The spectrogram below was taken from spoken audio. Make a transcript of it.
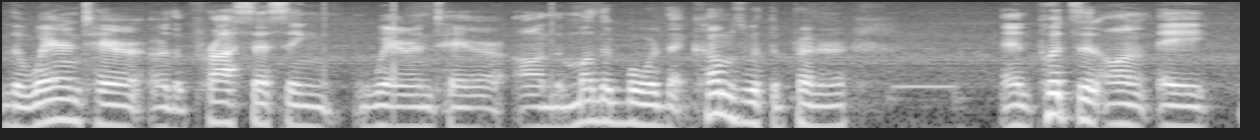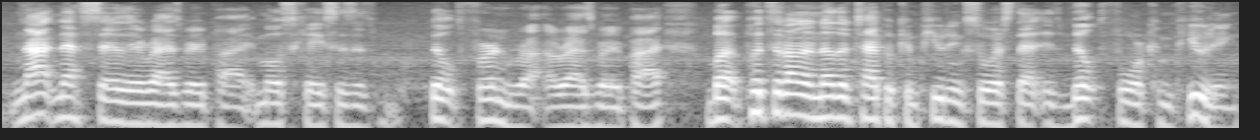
the wear and tear or the processing wear and tear on the motherboard that comes with the printer and puts it on a not necessarily a Raspberry Pi. In most cases, it's built for a a Raspberry Pi, but puts it on another type of computing source that is built for computing,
